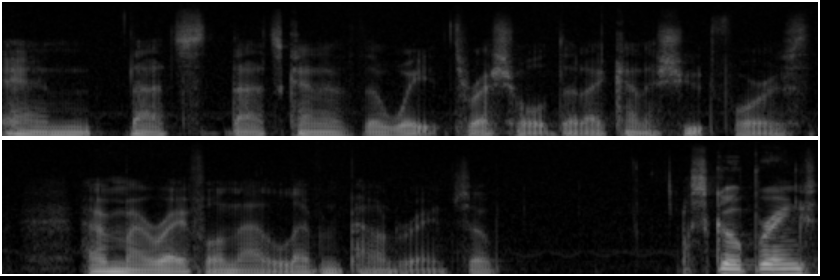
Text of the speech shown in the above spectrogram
and that's that's kind of the weight threshold that I kind of shoot for is having my rifle in that 11 pound range. So scope rings.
